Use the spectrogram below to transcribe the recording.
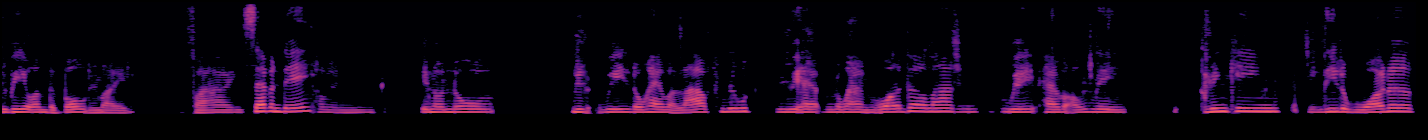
to be on the boat by five, seven days. And, you know, no, we, we don't have a lot of food. We have no have water. We have only drinking little water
